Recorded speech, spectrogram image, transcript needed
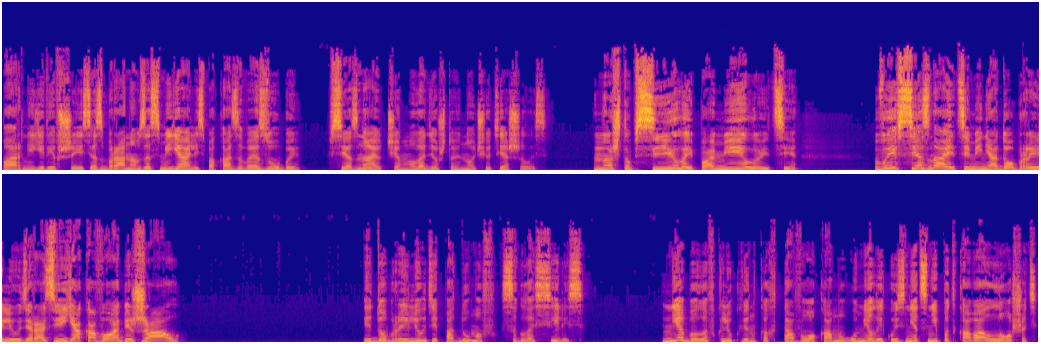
Парни, явившиеся с Браном, засмеялись, показывая зубы. Все знают, чем молодежь той ночью тешилась. «Но чтоб силой помилуйте! Вы все знаете меня, добрые люди, разве я кого обижал?» И добрые люди, подумав, согласились. Не было в клюквинках того, кому умелый кузнец не подковал лошадь,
